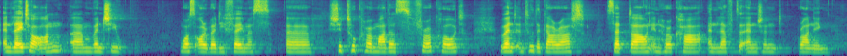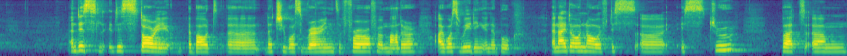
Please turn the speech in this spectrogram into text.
And later on, um, when she was already famous, uh, she took her mother's fur coat, went into the garage, sat down in her car and left the engine running. And this, this story about uh, that she was wearing the fur of her mother, I was reading in a book. And I don't know if this uh, is true, but um,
